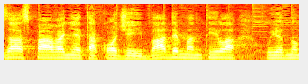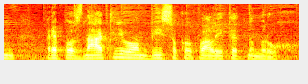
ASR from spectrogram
za spavanje, takođe i bade mantila u jednom prepoznatljivom, visoko kvalitetnom ruhu.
